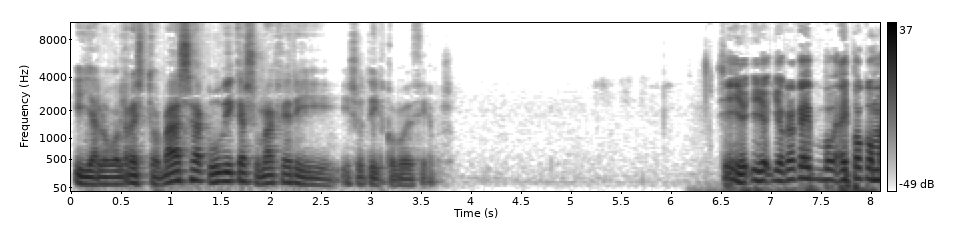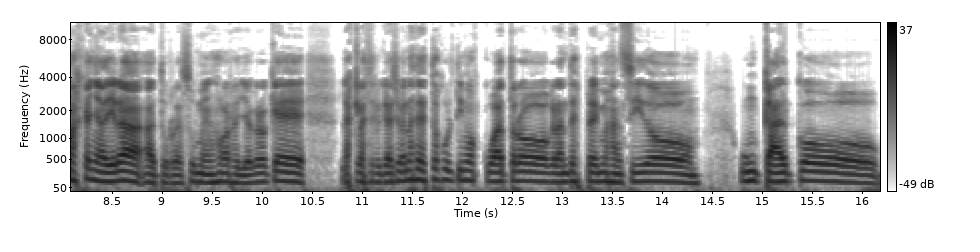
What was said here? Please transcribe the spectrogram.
y ya luego el resto Massa, Kubica, Schumacher y, y Sutil como decíamos. Sí, yo, yo, creo que hay, poco más que añadir a, a, tu resumen, Jorge. Yo creo que las clasificaciones de estos últimos cuatro grandes premios han sido un calco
